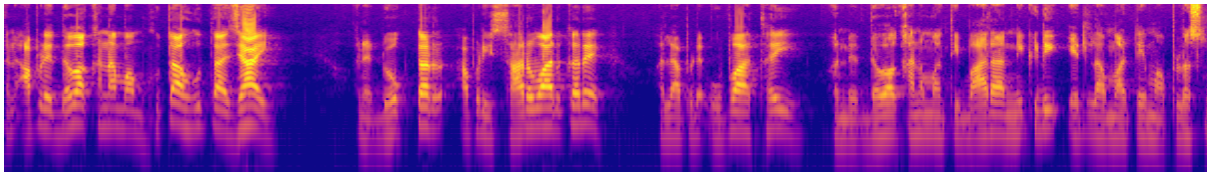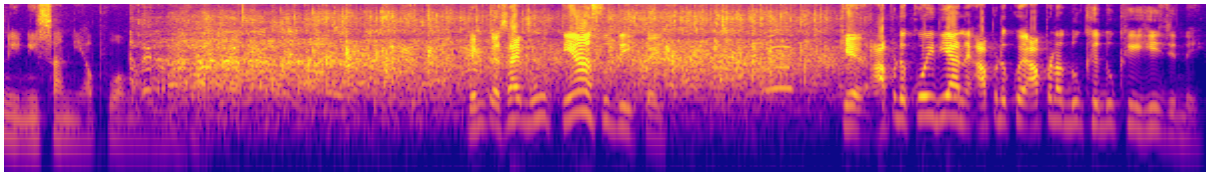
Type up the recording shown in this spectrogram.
અને આપણે દવાખાનામાં હુતા હુતા જાય અને ડૉક્ટર આપણી સારવાર કરે, એટલે આપણે ઊભા થઈ અને દવાખાનામાંથી બહાર નીકળી એટલા માટે એમાં પ્લસની નિશાની આપવામાં આવી કેમ કે સાહેબ, હું ત્યાં સુધી કહીશ કે આપણે કોઈ રહ્યા ને, આપણે કોઈ આપણા દુઃખે દુઃખી હી જ નહીં.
